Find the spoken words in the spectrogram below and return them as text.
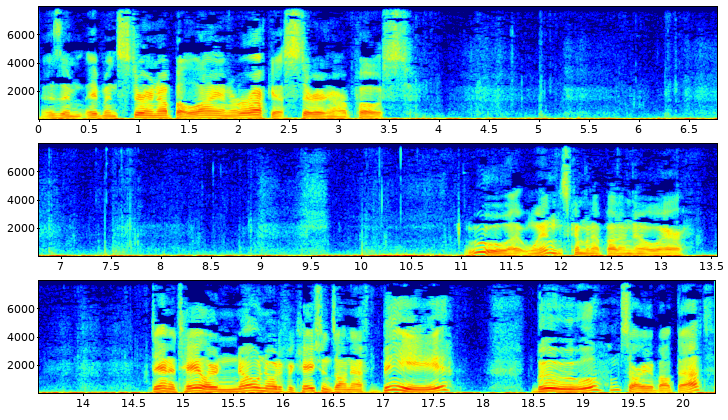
They've been stirring up a lion ruckus during our post. Ooh, that wind's coming up out of nowhere. Dana Taylor, no notifications on FB. Boo. I'm sorry about that.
